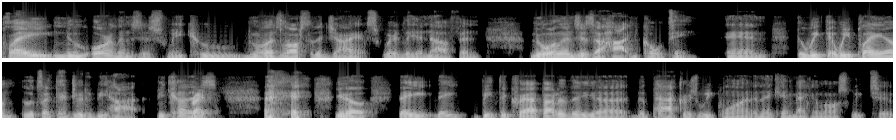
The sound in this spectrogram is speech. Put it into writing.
play New Orleans this week, who New Orleans lost to the Giants, weirdly enough. And New Orleans is a hot and cold team. And the week that we play them, it looks like they're due to be hot because right. you know they they beat the crap out of the uh the Packers week one and they came back and lost week two.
